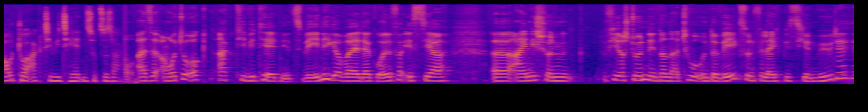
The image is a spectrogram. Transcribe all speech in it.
Outdoor-Aktivitäten sozusagen. Also Outdoor-Aktivitäten jetzt weniger, weil der Golfer ist ja äh, eigentlich schon vier Stunden in der Natur unterwegs und vielleicht ein bisschen müde,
